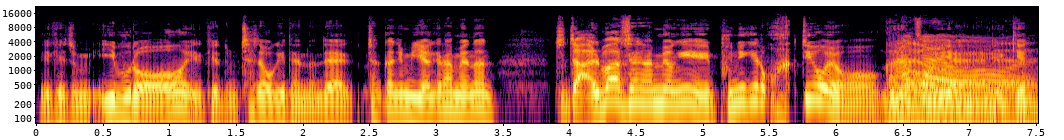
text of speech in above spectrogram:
이렇게 좀 2부로 이렇게 좀 찾아오게 됐는데, 잠깐 좀 이야기를 하면은, 진짜 알바생 한 명이 분위기를 확 띄워요. 그죠? 맞아요. 예, 이렇게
